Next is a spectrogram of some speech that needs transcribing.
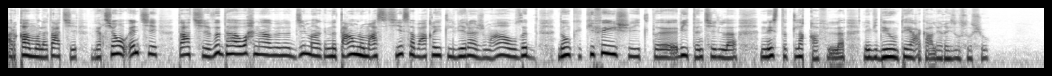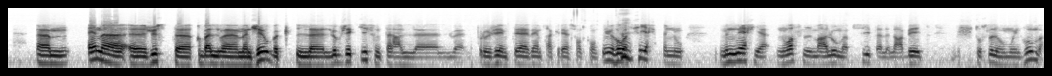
ارقام ولا تعطي version وانت تعطي ضدها وإحنا ديما نتعاملوا مع السياسة بعقليه ال virage معاه وضد donc كيفاش ريت أنت الناس تتلقى في les vidéos نتاعك على les réseaux sociaux أنا juste قبل ما نجاوبك l'objectif نتاع ال projet نتاعي هذا نتاع création contenu هو صحيح إنه من ناحية نوصل المعلومة بسيطة للعباد باش توصل لهم وين هما.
